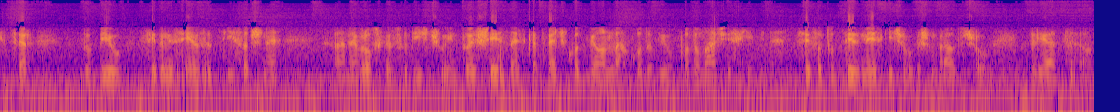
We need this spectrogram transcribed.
sicer dobil 77 tisoč na Evropskem sodišču in to je 16 krat več, kot bi on lahko dobil po domači schemi. Ne. Vse so tudi te zneski, če bo kakšen bralec šel gledati, um,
